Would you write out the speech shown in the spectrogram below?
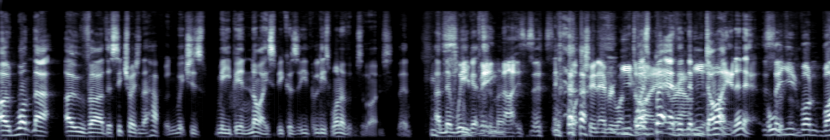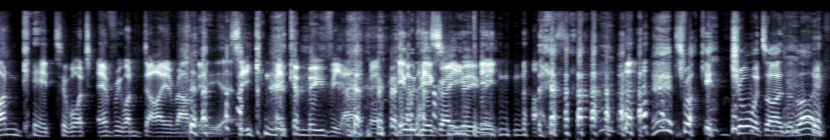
I would want that over the situation that happened, which is me being nice because at least one of them survives. Then, and then we get to know. nice. Watching everyone die. Well, it's better than them You'd dying, want- isn't it? So you'd want one kid to watch everyone die around him, Yeah. so you can make a movie out of it. It would be a great you movie. nice. it's fucking traumatized with life.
